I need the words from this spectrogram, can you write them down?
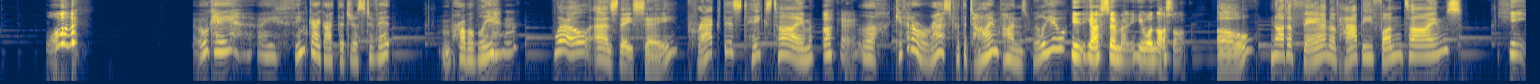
what? Okay, I think I got the gist of it. Probably. Mhm. Well, as they say, practice takes time. Okay. Ugh, give it a rest with the time puns, will you? He he has so many. He will not stop. Oh? Not a fan of happy fun times? He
